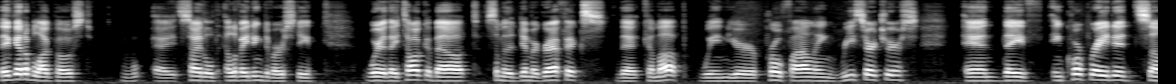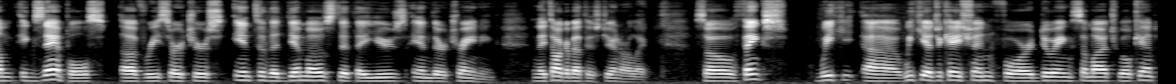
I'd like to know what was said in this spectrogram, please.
They've got a blog post. Uh, it's titled Elevating Diversity, where they talk about some of the demographics that come up when you're profiling researchers. And they've incorporated some examples of researchers into the demos that they use in their training. And they talk about this generally. So thanks, Wiki, uh, Wiki Education, for doing so much. Will Kent,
